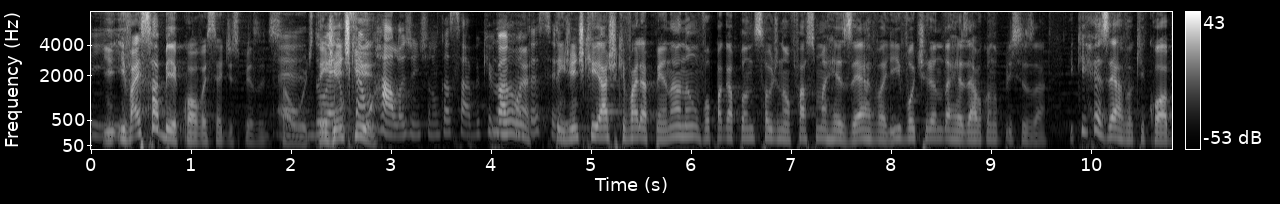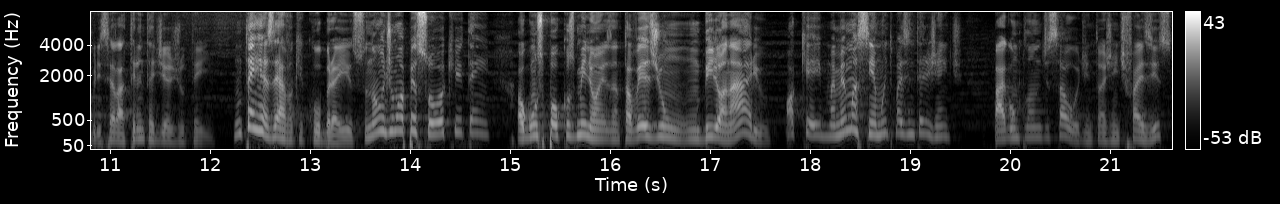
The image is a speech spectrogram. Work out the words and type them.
E, e vai saber qual vai ser a despesa de é, saúde. tem doença gente que. é um ralo, a gente nunca sabe o que vai Não, é. acontecer. Tem gente que acha que vale a pena. Ah, não, vou pagar plano de saúde, não. Faço uma reserva ali e vou tirando da reserva quando precisar. E que reserva que cobre, sei lá, 30 dias de UTI? Não tem reserva que cubra isso. Não de uma pessoa que tem alguns poucos milhões, né? Talvez de um, um bilionário, ok. Mas mesmo assim é muito mais inteligente. Paga um plano de saúde. Então a gente faz isso.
